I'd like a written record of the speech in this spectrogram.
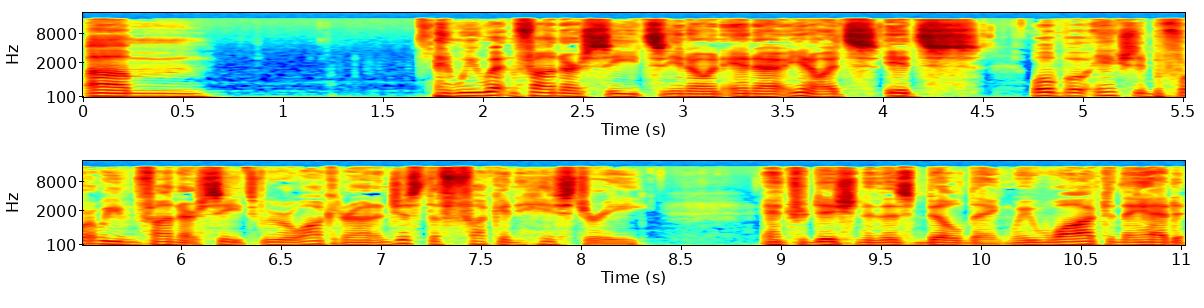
Um, and we went and found our seats, you know, and, and uh, you know, it's, it's, well, but actually, before we even found our seats, we were walking around and just the fucking history and tradition of this building. We walked and they had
